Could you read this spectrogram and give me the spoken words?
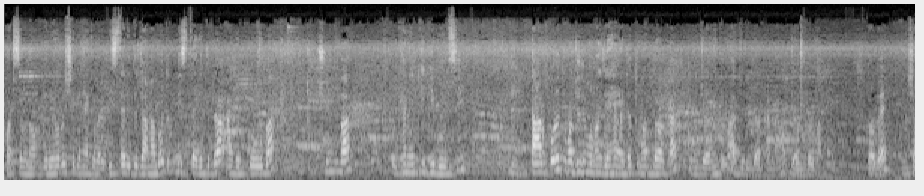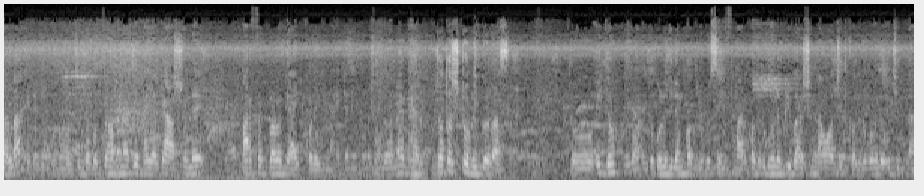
হোয়াটসঅ্যাপে নক দিলে হবে। সেখানে একেবারে বিস্তারিত জানাব। তুমি বিস্তারিতটা আগে করবা শুনবা। ওইখানে কী কী বলছি। তারপরে তোমার যদি মনে হয় যে হ্যাঁ এটা তোমার দরকার, তুমি জয়েন করবা। আর যদি দরকার না হয় জয়েন করবা। তবে ইনশাল্লাহ এটা নিয়ে কোনো চিন্তা করতে হবে না যে ভাইয়াকে আসলে পারফেক্টভাবে গাইড করে কিনা, এটা নিয়ে কোনো সন্দেহ নাই। ভাইয়ার যথেষ্ট অভিজ্ঞতা আছে। তো এই তো তোমাকে বলে দিলাম কতটুকু সেফ মার কতটুকু হলে প্রিপারেশন নেওয়া উচিত, কতটুকু হলে উচিত না।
